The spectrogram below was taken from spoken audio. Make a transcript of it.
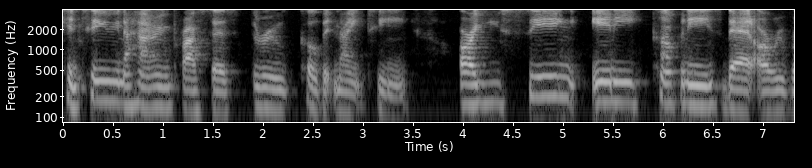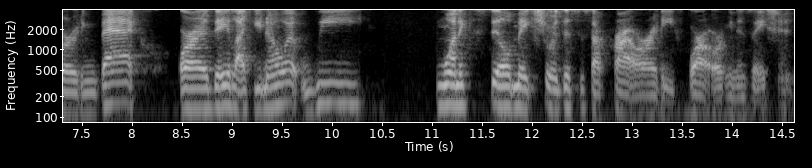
continuing the hiring process through COVID 19, are you seeing any companies that are reverting back or are they like, you know what, we want to still make sure this is a priority for our organization?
